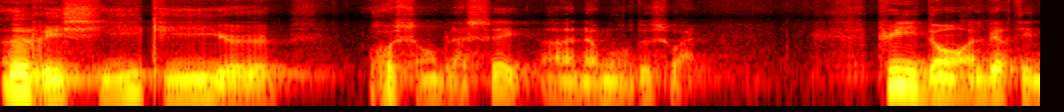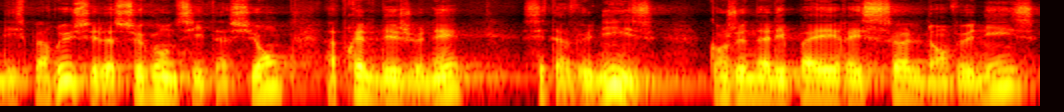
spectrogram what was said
un récit qui euh, ressemble assez à un amour de soi. Puis dans Albertine disparue, c'est la seconde citation, après le déjeuner, c'est à Venise. Quand je n'allais pas errer seul dans Venise,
